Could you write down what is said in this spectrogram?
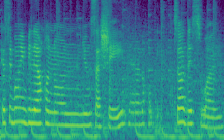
Kasi bumibili ako noon yung sachet. Meron ako. So, this one,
